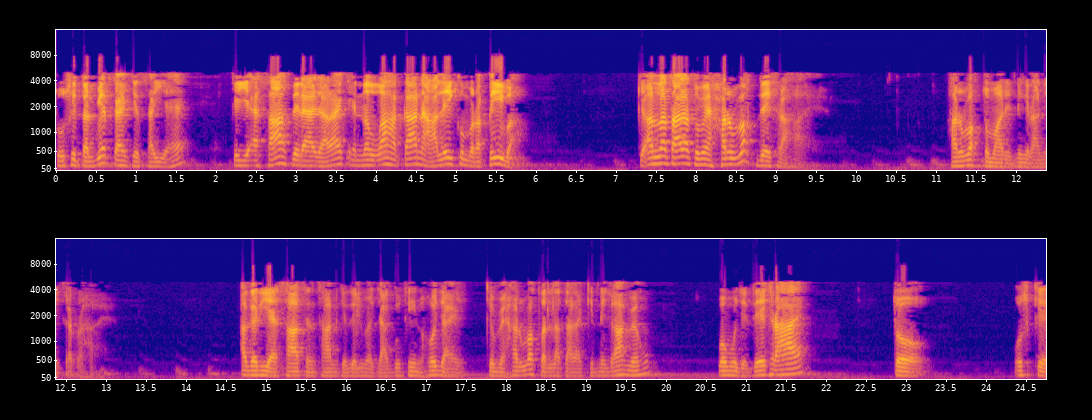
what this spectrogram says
तो उसी तरबियत का एक हिस्सा यह है कि यह एहसास दिलाया जा रहा है कि अल्लाह कान अलैकुम रकीबा, कि अल्लाह ताला तुम्हें हर वक्त देख रहा है, हर वक्त तुम्हारी निगरानी कर रहा है। अगर यह एहसास इंसान के दिल में जागुतीन हो जाए कि मैं हर वक्त अल्लाह ताला की निगाह में हूँ, वो मुझे देख रहा है तो उसके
